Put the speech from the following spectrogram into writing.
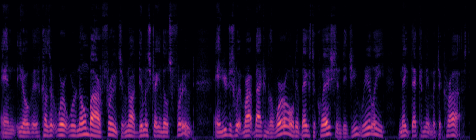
And, you know, because we're, we're known by our fruits. If we're not demonstrating those fruit and you just went right back into the world, it begs the question, did you really make that commitment to Christ?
